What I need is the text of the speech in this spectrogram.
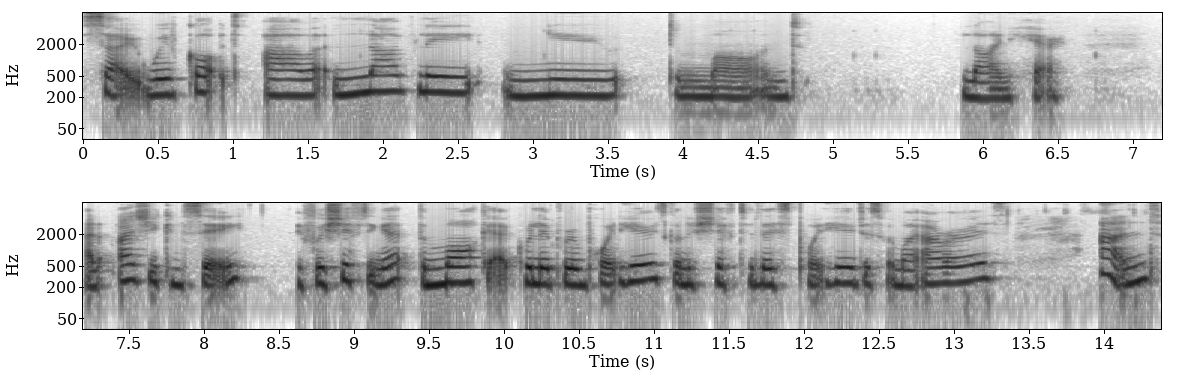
So we've got our lovely new demand line here. And as you can see, if we're shifting it, the market equilibrium point here is going to shift to this point here, just where my arrow is. And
